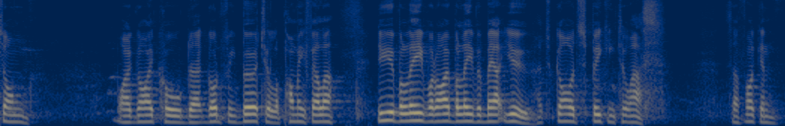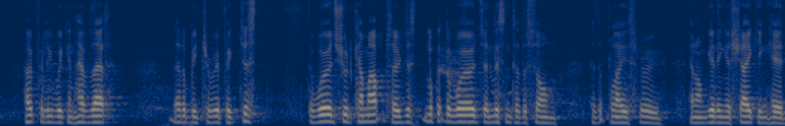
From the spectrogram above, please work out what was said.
song by a guy called uh, Godfrey Birtill, a Pommy fella. Do you believe what I believe about you? It's God speaking to us. So if I can, hopefully we can have that. That'll be terrific. Just the words should come up, so just look at the words and listen to the song as it plays through. And I'm getting a shaking head.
